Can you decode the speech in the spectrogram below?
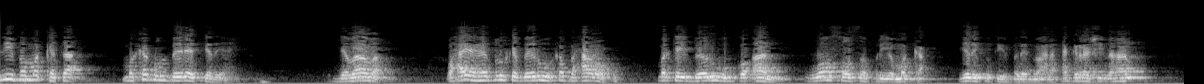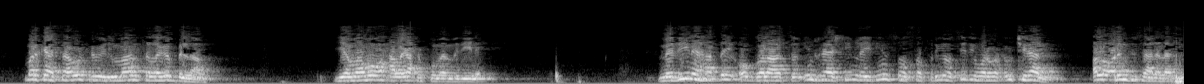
riifa makata maka dhul beereedkeeday ahayd yamaama waxay ahayd dhulka beeruhu ka baxaanoo markay beeruhu go'aan loo soo safriyo maka iyaday ku tiirsaneed macnaa xagga raashin ahaan. Markaasaa wuxuu yidhi maanta laga bilaabo. Yamaamo waxaa laga xukumaa madiine. Madiine hadday ogolaato in raashin laydiin soo safriyo sidii hore wax u jiraan allo arrintu sahlanaato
